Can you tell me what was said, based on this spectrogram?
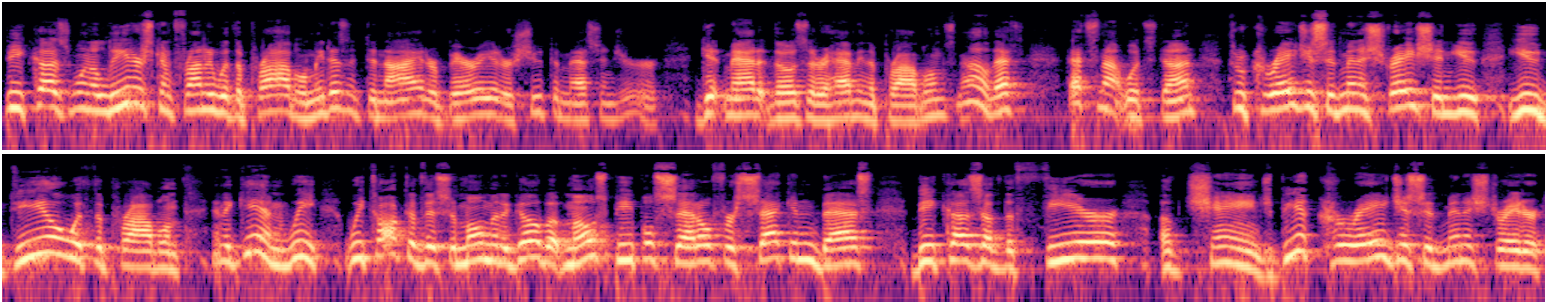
Because when a leader's confronted with a problem, he doesn't deny it or bury it or shoot the messenger or get mad at those that are having the problems. No, that's, that's not what's done. Through courageous administration, you, you deal with the problem. And again, we, we talked of this a moment ago, but most people settle for second best because of the fear of change. Be a courageous administrator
